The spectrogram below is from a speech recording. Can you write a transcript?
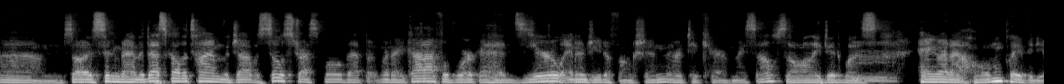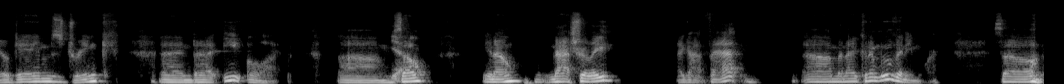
Um, so I was sitting behind the desk all the time. The job was so stressful that but when I got off of work, I had zero energy to function or take care of myself. So all I did was Mm. hang out at home, play video games, drink, and uh, eat a lot. Um, Yeah. So, you know, naturally, I got fat, um, and I couldn't move anymore. So,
